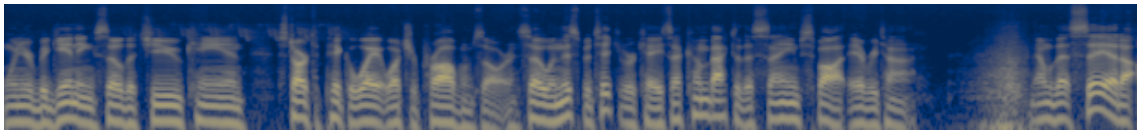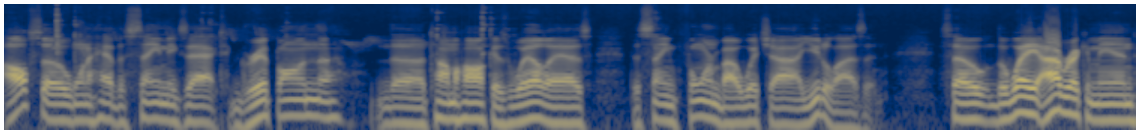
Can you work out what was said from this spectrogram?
when you're beginning so that you can start to pick away at what your problems are. And so in this particular case, I come back to the same spot every time. Now with that said, I also want to have the same exact grip on the, the tomahawk as well as the same form by which I utilize it. So the way I recommend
